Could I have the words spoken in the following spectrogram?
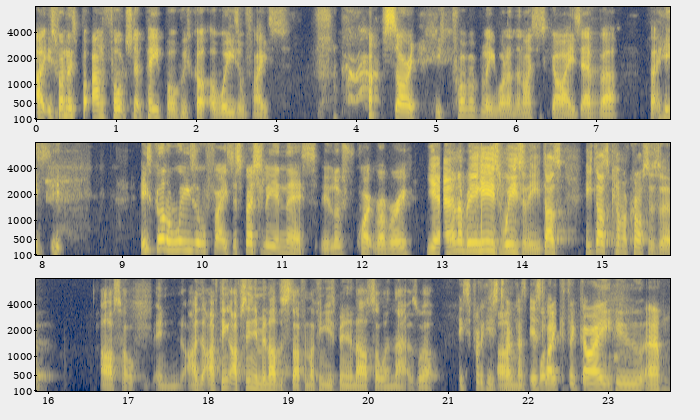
Uh, he's one of those unfortunate people who's got a weasel face. I'm sorry. He's probably one of the nicest guys ever, but he's he, he's got a weasel face, especially in this. It looks quite rubbery. Yeah, and I mean he's weaselly. He does he does come across as a asshole. In I, I, think I've seen him in other stuff, and I think he's been an asshole in that as well. It's probably his um, It's what? like the guy who um,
